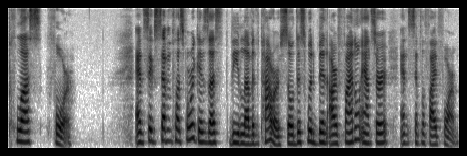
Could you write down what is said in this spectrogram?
plus 4. And 6, 7 plus 4 gives us the 11th power. So this would have been our final answer in simplified form.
